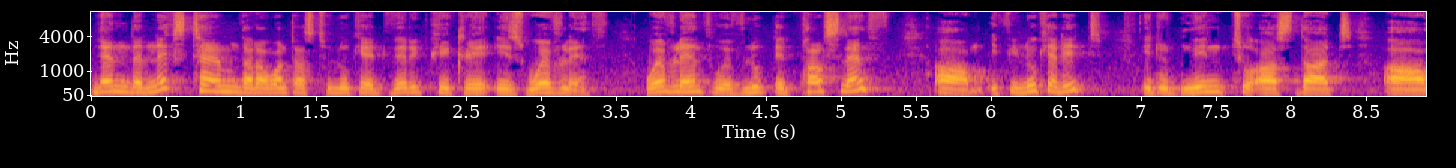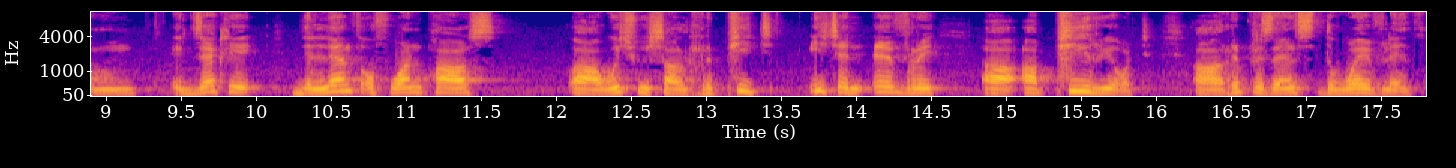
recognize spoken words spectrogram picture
Then the next term that I want us to look at very quickly is wavelength. Wavelength, we've looked at pulse length. Um, if you look at it, it would mean to us that um, exactly the length of one pulse, uh, which we shall repeat each and every uh, period uh, represents the wavelength.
